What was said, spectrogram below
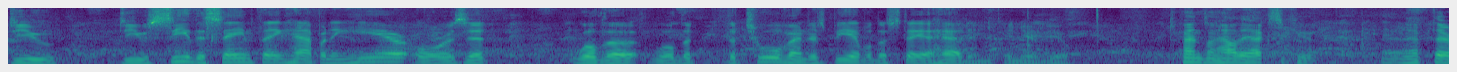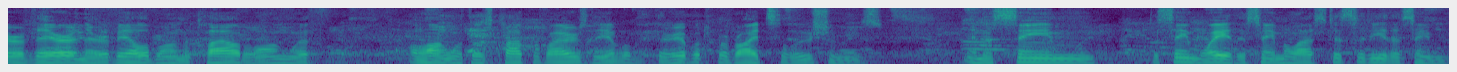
Do you, do you see the same thing happening here, or is it, will the, will the, the tool vendors be able to stay ahead in, in your view? depends on how they execute. And if they're there and they're available on the cloud along with along with those cloud providers, they able, they're able to provide solutions in the same the same way, the same elasticity, the same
